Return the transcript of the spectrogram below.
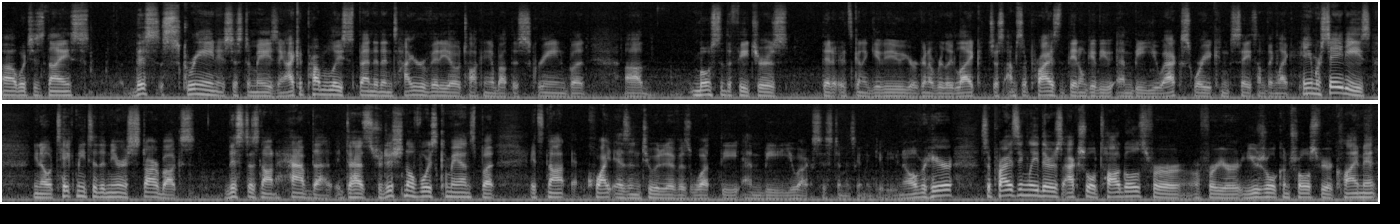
uh, which is nice. This screen is just amazing. I could probably spend an entire video talking about this screen, but uh, most of the features that it's going to give you, you're going to really like. Just I'm surprised that they don't give you MBUX, where you can say something like, "Hey Mercedes, you know, take me to the nearest Starbucks." This does not have that. It has traditional voice commands, but it's not quite as intuitive as what the MBUX system is going to give you. Now over here, surprisingly, there's actual toggles for, for your usual controls for your climate.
